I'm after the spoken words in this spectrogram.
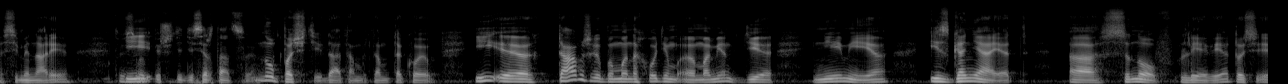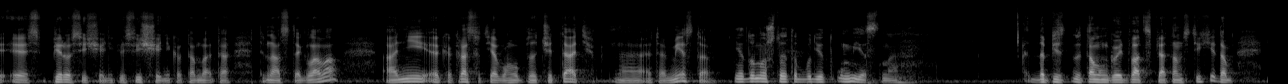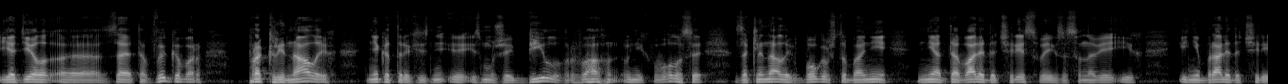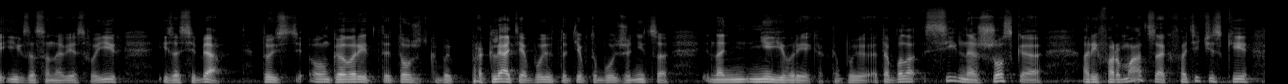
семинарии. То есть И- вы пишете диссертацию. Ну, почти, да, там, там такое. И э, там же как бы, мы находим э, момент, где Неемия изгоняет э, сынов Левия, то есть э, первосвященников, или священников, там это 13 глава, они как раз, вот я могу зачитать это место, Я думаю, что это будет уместно. Ну, там он говорит в 25 стихе, там, «Я делал э, за это выговор проклинал их, некоторых из, из мужей бил, рвал у них волосы, заклинал их Богом, чтобы они не отдавали дочерей своих за сыновей их и не брали дочерей их за сыновей своих и за себя. То есть он говорит, тоже как бы проклятие будет на тех, кто будет жениться на нееврейках. Это была сильная, жесткая реформация, фактически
